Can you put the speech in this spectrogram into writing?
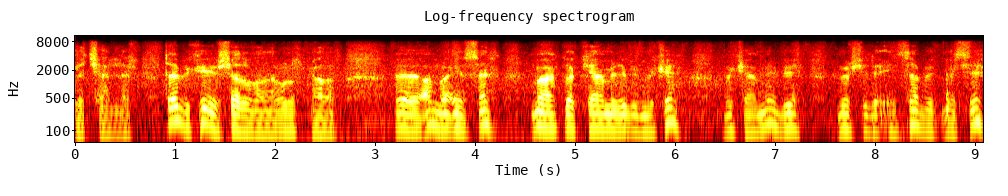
geçerler. Tabii ki irşad olanlar unutmayalım. Ee, ama insan muhakkak kamili bir mükemmel, mükemmel bir mürşide insaf etmesi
